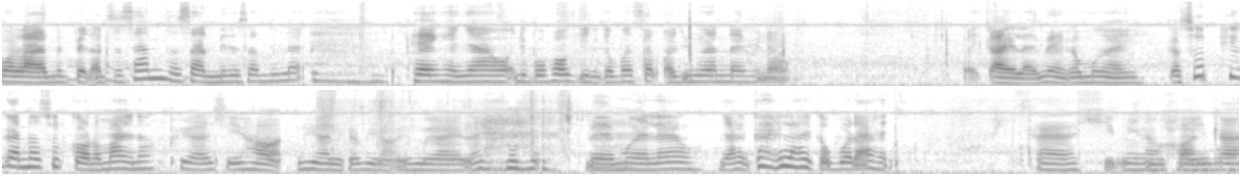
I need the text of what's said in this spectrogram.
บ่หลายมันเป็นอันสั้นๆสั้นๆมีแต่ซ้ำนี่แหละแพงแหยาวอันนี้บ่พอกินกับมันสับเอาอยู่เฮือนได้พี่น้องไปไกลหลายแม่ก็เมื่อยก็สุดคือกันเนาะสุดก่อนเอาไม้เนาะเพื่อสีหอดเพื่อนกับพี่น้องเมื่อยเลยแม่เมื่อยแล้วย่างไกลหลายก็บ่ได้ค่ะคลิปนี้น้องโอคเคอนกะ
